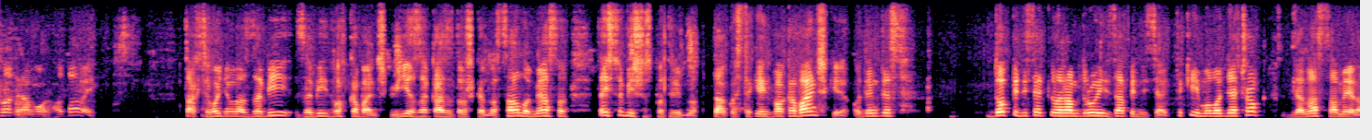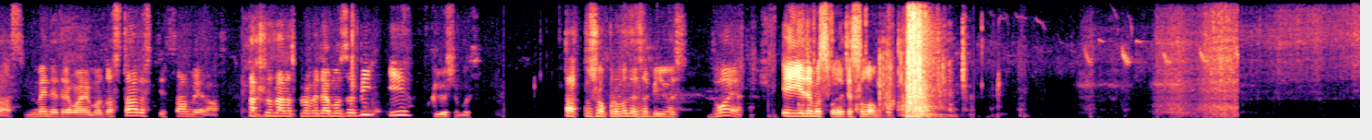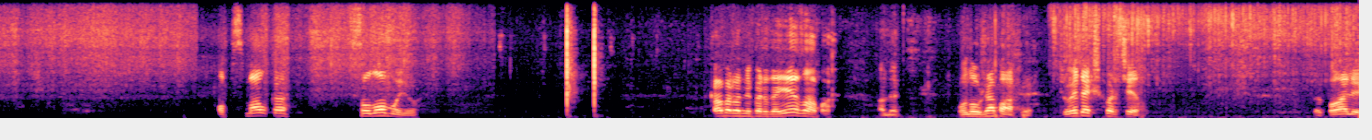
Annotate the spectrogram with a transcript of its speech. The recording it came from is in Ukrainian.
що ти, Амур, готовий? Так, сьогодні у нас забій, забій двох кабанчиків. Є закази трошки на сало, м'ясо, та й собі щось потрібно. Так, ось таких два кабанчики. Один десь до 50 кг, другий за 50. Такий молоднячок для нас самий раз. Ми не тримаємо до старості самий раз. Так що зараз проведемо забій і включимось. Так, ну що, провели забій ось двоє. І їдемо свалити соломку. Обсмалка соломою. Камера не передає запах, але воно вже пахне. Чуєте, як шкварчить? Випалює.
